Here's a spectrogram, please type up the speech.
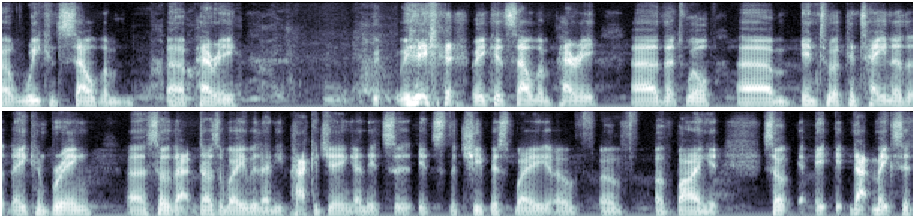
uh, we can sell them uh, Perry. We, we, we can sell them Perry uh, that will um, into a container that they can bring. Uh, so that does away with any packaging, and it's uh, it's the cheapest way of of of buying it. So it, it, that makes it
